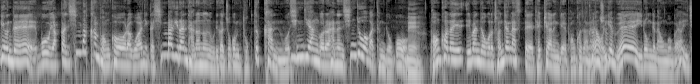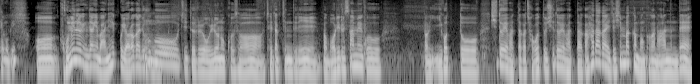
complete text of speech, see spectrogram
이게 근데 뭐 약간 신박한 벙커라고 하니까 신박이란 단어는 우리가 조금 독특한 뭐 신기한 거를 하는 신조어 같은 거고 네. 벙커는 일- 일반적으로 전쟁 났을 때 대피하는 게 벙커잖아요. 그렇죠. 이게 왜 이런 게 나온 건가요? 이 제목이? 어, 고민을 굉장히 많이 했고 여러 가지 음. 후보지들을 올려놓고서 제작진들이 막 머리를 싸매고 막 이것도 시도해 봤다가 저것도 시도해 봤다가 하다가 이제 신박한 벙커가 나왔는데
